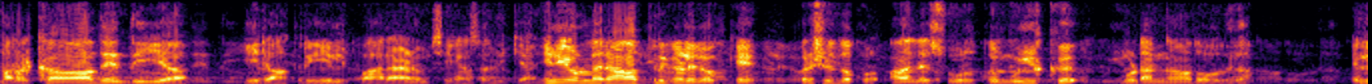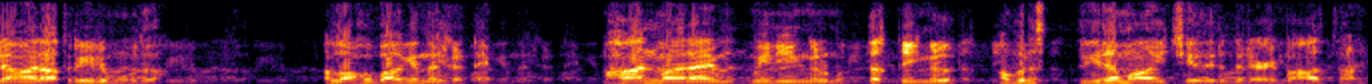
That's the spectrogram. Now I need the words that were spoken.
മറക്കാതെ എന്ത് ചെയ്യുക? ഈ രാത്രിയിൽ പാരായണം ചെയ്യാൻ സാധിക്കുക. ഇനിയുള്ള രാത്രികളിലൊക്കെ പരിശുദ്ധ സൂറത്ത് മുൽക്ക് മുടങ്ങാതെ ഓതുക. എല്ലാ രാത്രിയിലും ഓതുക. അള്ളാഹു ഭാഗ്യം നൽകട്ടെ. മഹാന്മാരായ മുഗ്മിനിയങ്ങൾ മുത്തക്കിയങ്ങൾ അവർ സ്ഥിരമായി ചെയ്തിരുന്ന ഭാഗത്താണ്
